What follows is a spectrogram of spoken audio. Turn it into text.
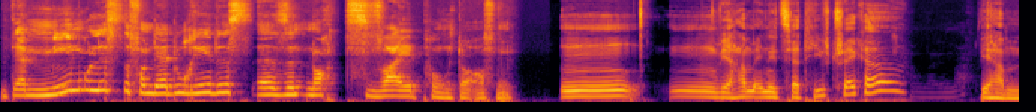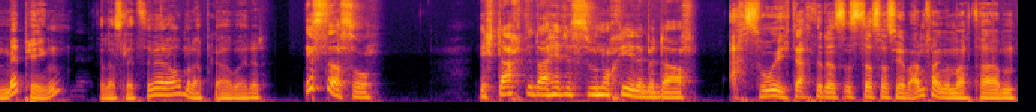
Der Memo-Liste, von der du redest, äh, sind noch zwei Punkte offen. Mm, mm, wir haben Initiativtracker, wir haben Mapping. Das letzte wäre auch mal abgearbeitet. Ist das so? Ich dachte, da hättest du noch Redebedarf. Ach so, ich dachte, das ist das, was wir am Anfang gemacht haben.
